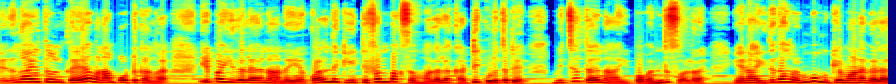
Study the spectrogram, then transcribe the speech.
பெருங்காயத்தூள் தேவைன்னா போட்டுக்கோங்க. இப்போ இதில் நான் என் குழந்தைக்கு டிஃபன் பாக்ஸை முதல்ல கட்டி கொடுத்துட்டு மிச்சத்தை நான் இப்போ வந்து சொல்கிறேன் ஏன்னா இதுதான் ரொம்ப முக்கியமான வேலை.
